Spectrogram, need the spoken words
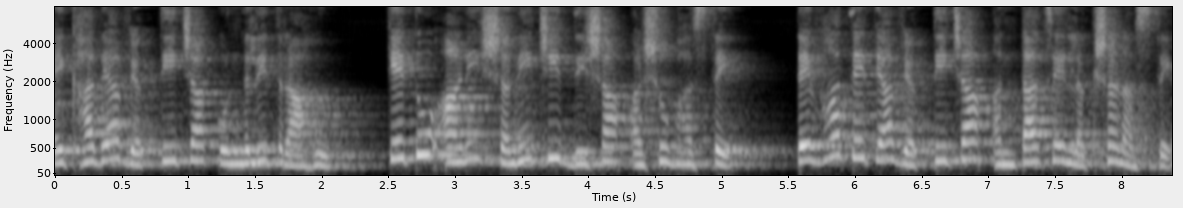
एखाद्या व्यक्तीच्या कुंडलीत राहू केतू आणि शनीची दिशा अशुभ असते तेव्हा ते त्या व्यक्तीच्या अंताचे लक्षण असते.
